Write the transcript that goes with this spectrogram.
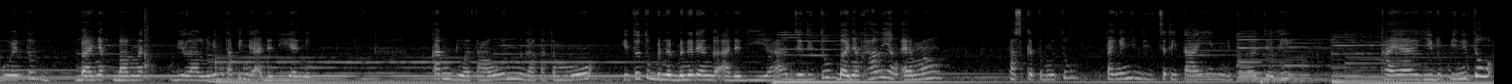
gue tuh banyak banget dilaluin tapi nggak ada dia nih. Kan dua tahun nggak ketemu itu tuh bener-bener yang nggak ada dia. Jadi tuh banyak hal yang emang pas ketemu tuh pengennya diceritain gitu loh. Jadi kayak hidup ini tuh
